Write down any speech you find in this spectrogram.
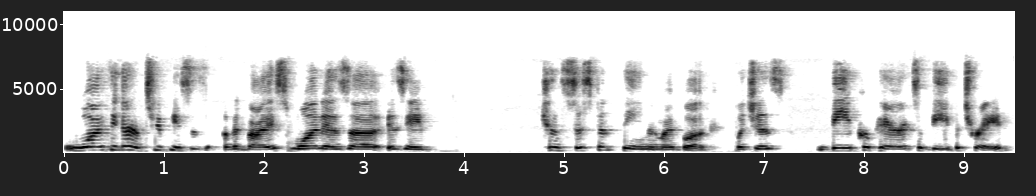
Well, I think I have two pieces of advice. One is a is a consistent theme in my book, which is be prepared to be betrayed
